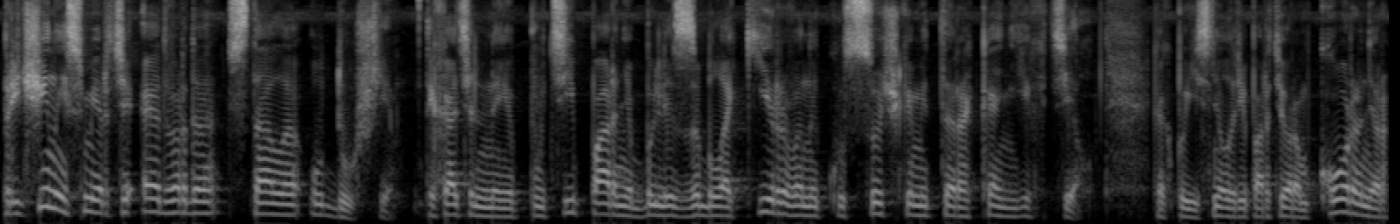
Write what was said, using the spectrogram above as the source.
Причиной смерти Эдварда стало удушье. Дыхательные пути парня были заблокированы кусочками тараканьих тел. Как пояснил репортерам Коронер,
